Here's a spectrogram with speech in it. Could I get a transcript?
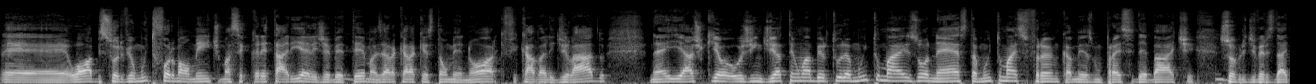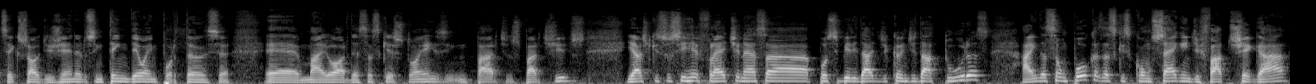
é, ou absorviam muito formalmente uma secretaria LGBT, mas era aquela questão menor que ficava ali de lado, né? E acho que hoje em dia tem uma abertura muito mais honesta, muito mais franca mesmo para esse debate sobre diversidade sexual de gênero, se entendeu a importância é, maior dessas questões em parte dos partidos, e acho que isso se reflete nessa possibilidade de candidaturas. Ainda são poucas as que conseguem de fato chegar,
